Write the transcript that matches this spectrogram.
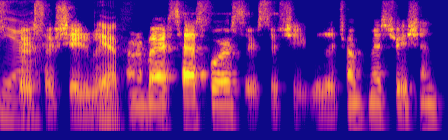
Yeah. They're associated with yeah. the coronavirus task force. They're associated with the Trump administration,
